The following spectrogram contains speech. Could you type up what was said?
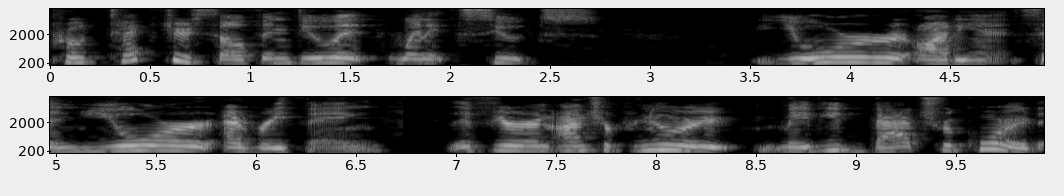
Protect yourself and do it when it suits your audience and your everything. If you're an entrepreneur, maybe batch record.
